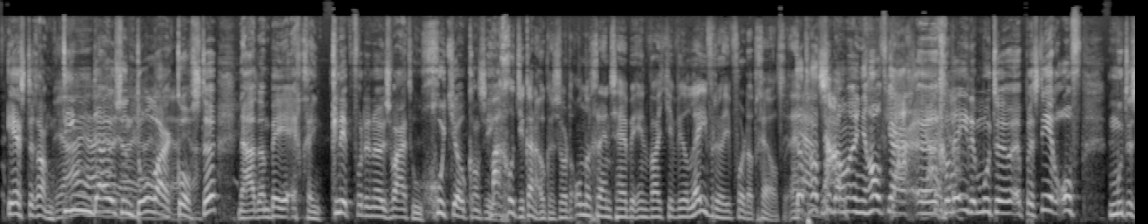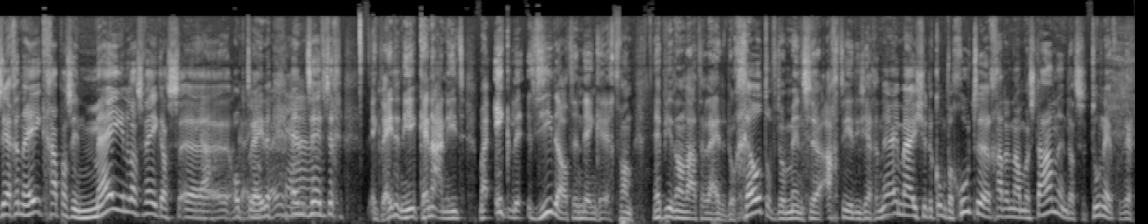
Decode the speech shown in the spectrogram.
eerste rang Ja, 10.000 ja, ja, ja, ja, dollar kosten. Nou, dan ben je echt geen knip voor de neus waard. Hoe goed je ook kan zingen. Maar goed, je kan ook een soort ondergrens hebben in wat je wil leveren voor dat geld. En- Dat had ze Nou, dan een half jaar Ja, ja, eh, geleden moeten eh, presteren. Of moeten zeggen, nee, ik ga pas in mei in Las Vegas eh, optreden. En ze heeft zich, ik weet het niet, ik ken haar niet. Maar ik zie dat en denk echt van, heb je dan laten leiden door geld? Of door mensen achter je die zeggen, nee meisje, dat komt wel goed. ga er nou maar staan. En dat ze toen heeft gezegd,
